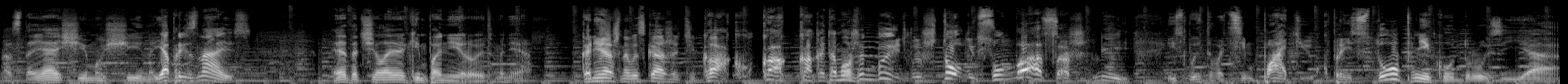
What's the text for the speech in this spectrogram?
Настоящий мужчина. Я признаюсь, этот человек импонирует мне. Конечно, вы скажете, как, как, как это может быть? Вы что, вы с ума сошли? Испытывать симпатию к преступнику, друзья.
